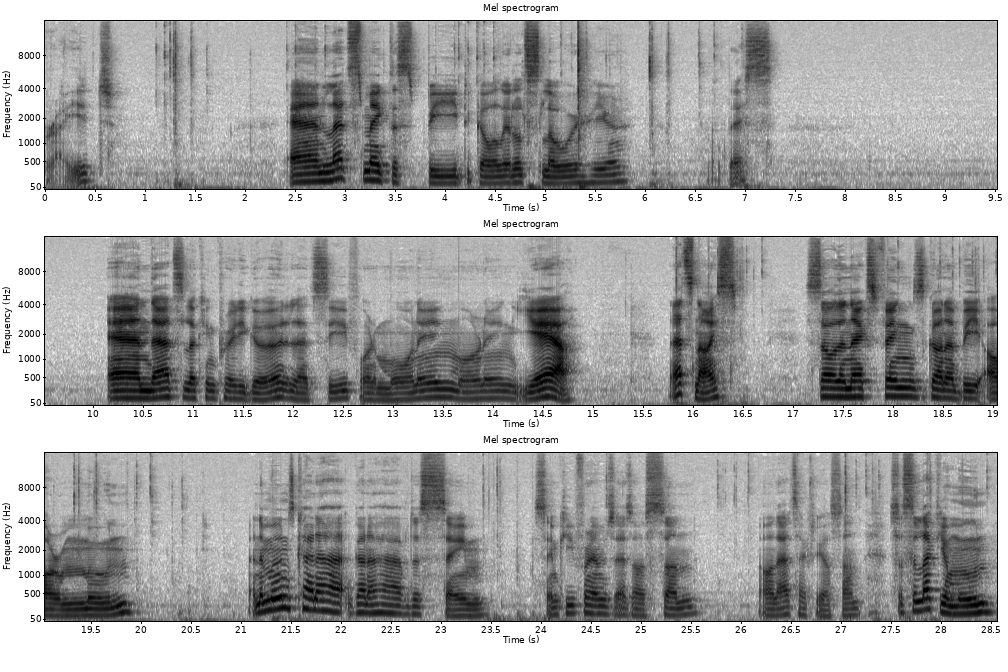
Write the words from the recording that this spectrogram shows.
Right. And let's make the speed go a little slower here, like this. And that's looking pretty good. Let's see for the morning, morning. Yeah, that's nice. So the next thing's gonna be our moon. And the moon's kinda ha gonna have the same same keyframes as our sun. Oh, that's actually our sun. So select your moon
